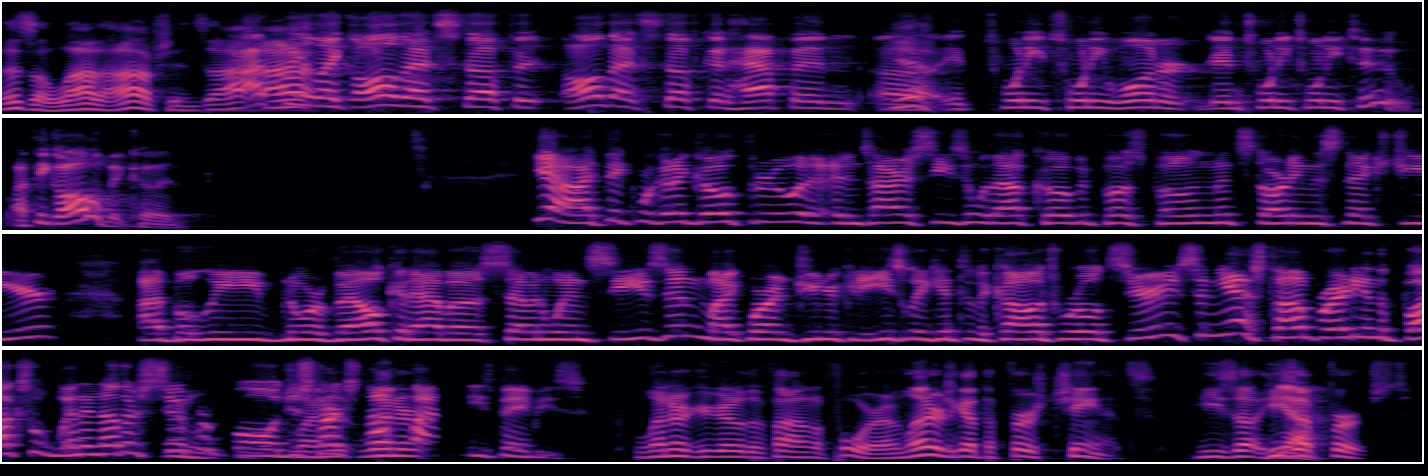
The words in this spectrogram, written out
that's a lot of options. I, I I- feel like all that stuff, all that stuff could happen uh, Yeah. in 2021 or in 2022. I think all of it could. yeah, I think we're going to go through an, an entire season without COVID postponement starting this next year. I believe Norvell could have a seven-win season. Mike Martin Jr. could easily get to the College World Series, and yes, Tom Brady and the Bucs will win another Super Bowl. Just Leonard- start Leonard- stockpiling these babies. Leonard could go to the final four. And Leonard's got the first chance. He's uh, up he's Yeah. up first.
